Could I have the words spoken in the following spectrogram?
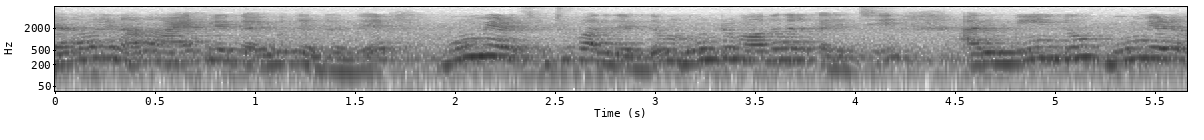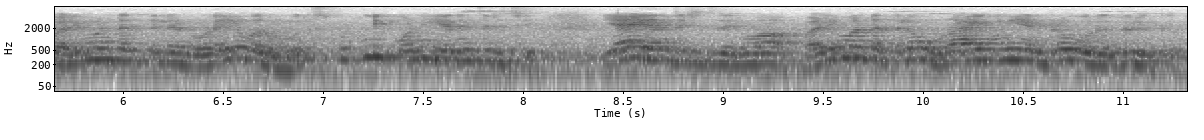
ஜனவரி நாலு ஆயிரத்தி தொள்ளாயிரத்தி ஐம்பத்தி ரெண்டு இருந்து பூமியோட சுற்றுப்பாதையிலிருந்து மூன்று மாதங்கள் கழிச்சு அது மீண்டும் பூமியோட வளிமண்டலத்தில் நுழைய வரும்போது ஸ்புட்னிக் ஒன்று எரிஞ்சிருச்சு. ஏன் எரிஞ்சிருச்சு தெரியுமா? வளிமண்டலத்தில் உராய்வினி என்ற ஒரு இது இருக்குது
